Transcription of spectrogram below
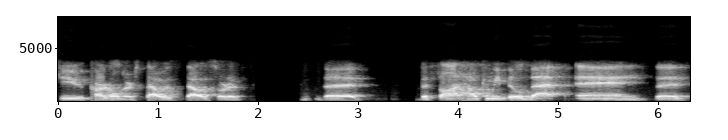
to cardholders. That was that was sort of the the thought. How can we build that? And the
